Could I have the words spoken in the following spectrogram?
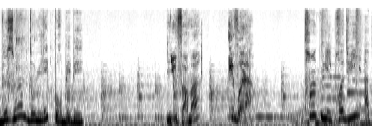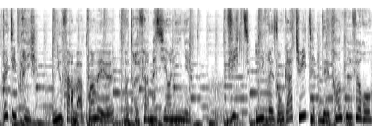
Besoin de lait pour bébé. New Pharma, et voilà 30 000 produits à petit prix. Newpharma.be, votre pharmacie en ligne. Vite, livraison gratuite dès 39 euros.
